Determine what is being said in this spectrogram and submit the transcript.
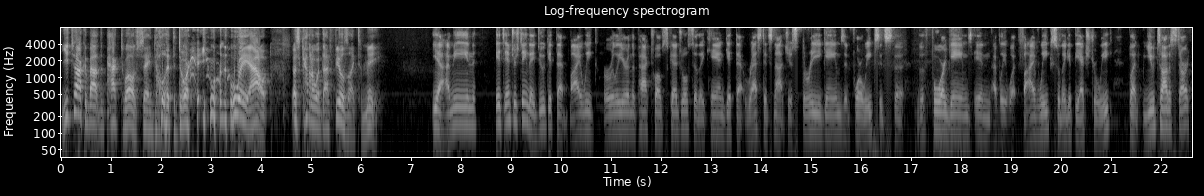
you talk about the Pac 12 saying, don't let the door hit you on the way out. That's kind of what that feels like to me. Yeah, I mean, it's interesting. They do get that bye week earlier in the Pac 12 schedule, so they can get that rest. It's not just three games in four weeks, it's the, the four games in, I believe, what, five weeks, so they get the extra week. But Utah to start,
